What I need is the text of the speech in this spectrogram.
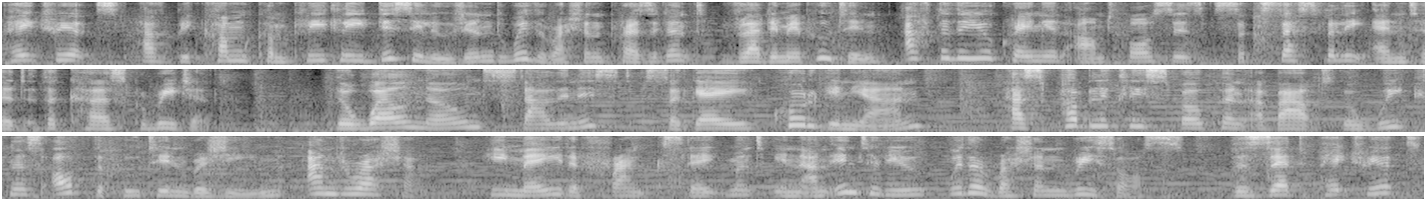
patriots have become completely disillusioned with Russian President Vladimir Putin after the Ukrainian armed forces successfully entered the Kursk region. The well known Stalinist Sergei Kurginyan has publicly spoken about the weakness of the Putin regime and Russia he made a frank statement in an interview with a Russian resource. The Z Patriot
